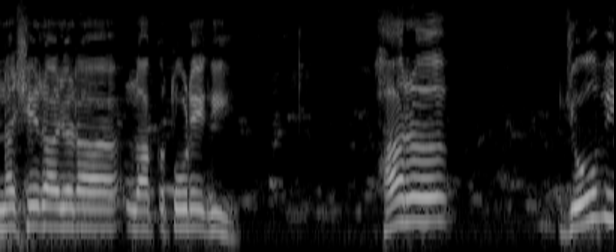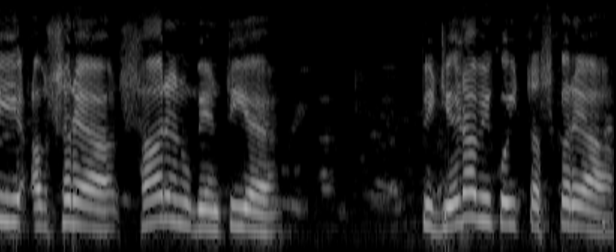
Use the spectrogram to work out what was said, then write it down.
ਨਸ਼ੇ ਦਾ ਜਿਹੜਾ ਲੱਕ ਤੋੜੇਗੀ। ਹਰ ਜੋ ਵੀ ਅਫਸਰ ਆ, ਸਾਰਿਆਂ ਨੂੰ ਬੇਨਤੀ ਹੈ ਵੀ ਜਿਹੜਾ ਵੀ ਕੋਈ ਤਸਕਰ ਆ,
